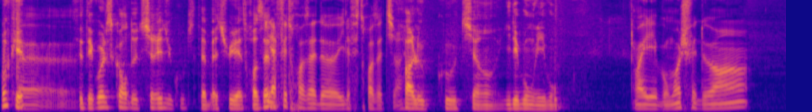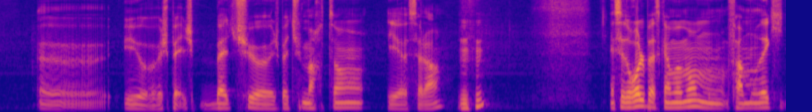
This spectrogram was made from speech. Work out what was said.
Ok. Euh, C'était quoi le score de Thierry du coup qui t'a battu Il a 3 Z il a fait 3 Z, euh, il a fait 3 Z tirés. Ah, le coquin. Il est bon, il est bon. Ouais, il est bon. Moi, je fais 2-1. euh, et euh, j'ai ba- j'ai battu, euh, battu Martin et euh, Salah. Mhm. Et c'est drôle parce qu'à un moment, mon, enfin, mon deck, il-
